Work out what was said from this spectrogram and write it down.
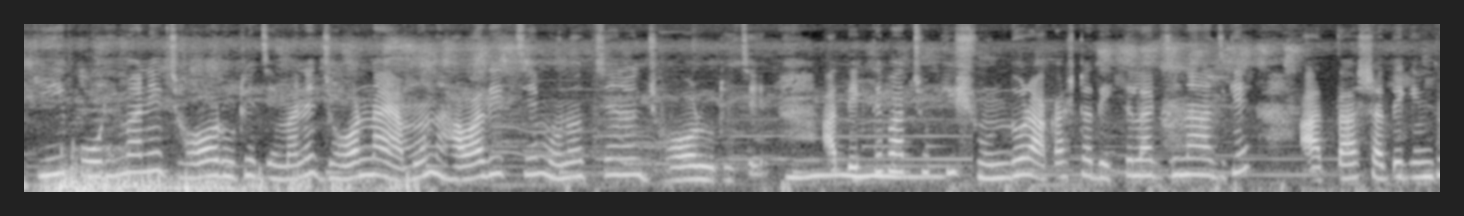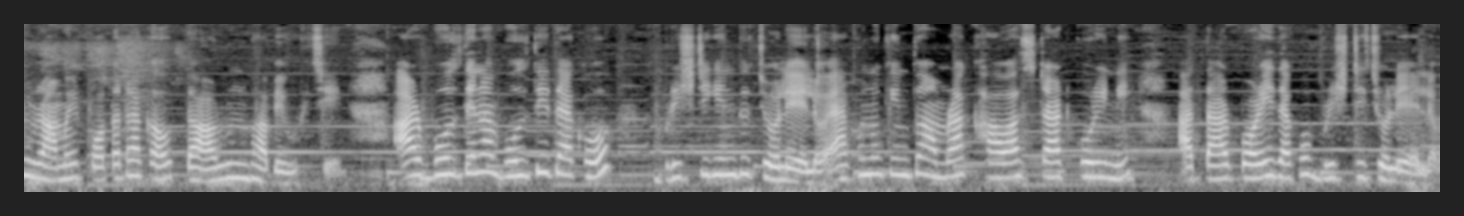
কি পরিমাণে ঝড় উঠেছে? মানে ঝড় না এমন হাওয়া দিচ্ছে মনে হচ্ছে যেন ঝড় উঠেছে। আর দেখতে পাচ্ছ কি সুন্দর আকাশটা দেখতে লাগছে না আজকে? আর তার সাথে কিন্তু রামের পতাকাও দারুণভাবে উঠছে। আর বলতে না বলতেই দেখো বৃষ্টি কিন্তু চলে এলো। এখনও কিন্তু আমরা খাওয়া স্টার্ট করিনি আর তারপরেই দেখো বৃষ্টি চলে এলো।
